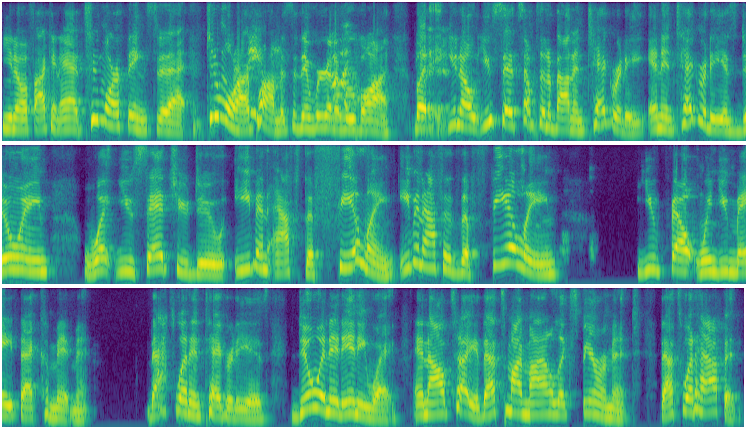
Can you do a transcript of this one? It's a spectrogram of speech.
You know, if I can add two more things to that, two more, I promise, and then we're going to move on. But, you know, you said something about integrity, and integrity is doing what you said you do, even after the feeling, even after the feeling you felt when you made that commitment. That's what integrity is doing it anyway. And I'll tell you, that's my mile experiment. That's what happened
